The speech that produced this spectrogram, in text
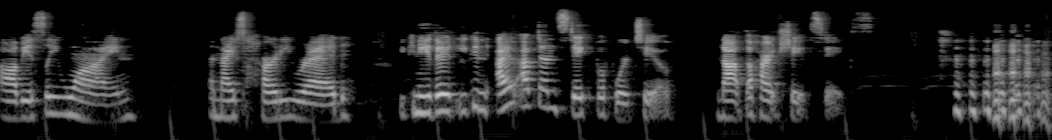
obviously wine, a nice hearty red. You can either you can I, I've done steak before too, not the heart shaped steaks.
